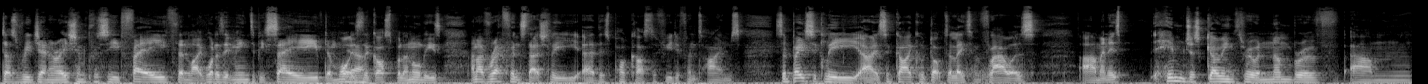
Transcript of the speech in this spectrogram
does regeneration precede faith and like what does it mean to be saved and what is Yeah. the gospel and all these and I've referenced actually uh, this podcast a few different times. So basically, uh, it's a guy called Dr. Leighton Flowers, um, and it's him just going through a number of um,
